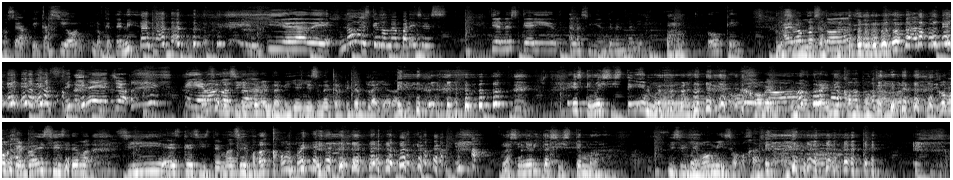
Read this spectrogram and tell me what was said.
no sé, aplicación, lo que tenía. y era de, no, es que no me apareces. tienes que ir a la siguiente ventanilla. Ajá. Ok. La Ahí vamos todas. sí, de hecho. Que llevamos la siguiente todas. ventanilla y es una carpeta emplayada. Es que no hay sistema. Joven, no. no trae ni computadora. ¿Cómo que no hay sistema? Sí, es que sistema se va a comer. La señorita sistema. Y se llevó mis hojas, cabrón.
